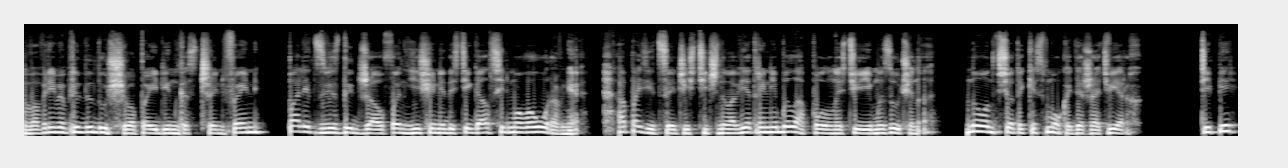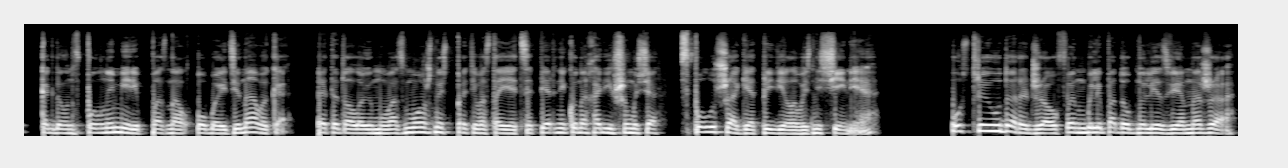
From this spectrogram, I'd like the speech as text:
Во время предыдущего поединка с Чэнь Фэнь палец звезды Джао Фэн еще не достигал седьмого уровня, а позиция частичного ветра не была полностью им изучена, но он все-таки смог одержать верх. Теперь, когда он в полной мере познал оба эти навыка, это дало ему возможность противостоять сопернику, находившемуся в полушаге от предела Вознесения. Острые удары Джао Фэн были подобны лезвиям ножа,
